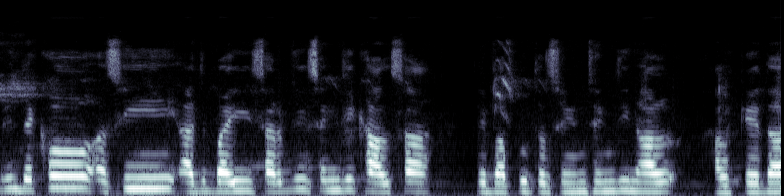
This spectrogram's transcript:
ਨਹੀਂ ਦੇਖੋ ਅਸੀਂ ਅੱਜ ਬਾਈ ਸਰਬਜੀਤ ਸਿੰਘ ਜੀ ਖਾਲਸਾ ਤੇ ਬਾਪੂ ਤਰਸੇਮ ਸਿੰਘ ਜੀ ਨਾਲ ਹਲਕੇ ਦਾ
